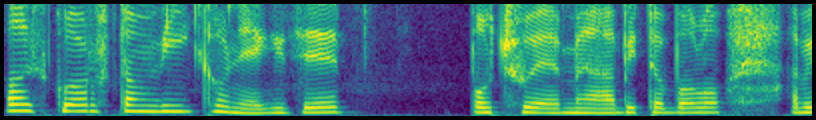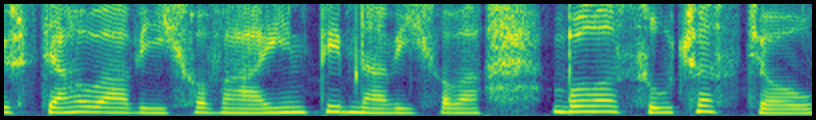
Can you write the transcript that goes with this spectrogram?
ale skôr v tom výkone, kde počujeme, aby to bolo, aby vzťahová výchova, intimná výchova bola súčasťou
